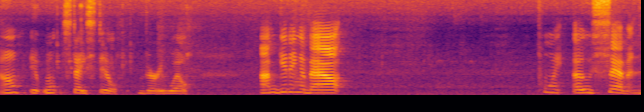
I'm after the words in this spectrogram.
oh, it won't stay still very well. I'm getting about 0.07,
